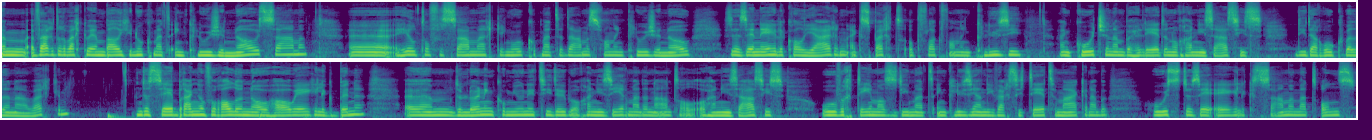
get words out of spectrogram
Um, verder werken wij in België ook met Inclusion Now samen. Uh, heel toffe samenwerking ook met de dames van Inclusion Now. Ze zijn eigenlijk al jaren expert op vlak van inclusie en coachen en begeleiden organisaties die daar ook willen aan werken. Dus zij brengen vooral hun know-how eigenlijk binnen. Um, de learning community die we organiseren met een aantal organisaties over thema's die met inclusie en diversiteit te maken hebben, hosten zij eigenlijk samen met ons.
